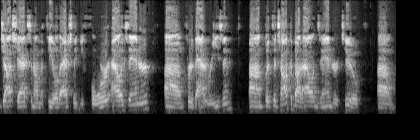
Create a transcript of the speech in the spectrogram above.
Josh Jackson on the field actually before Alexander um, for that reason. Um, but to talk about Alexander too. Um,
